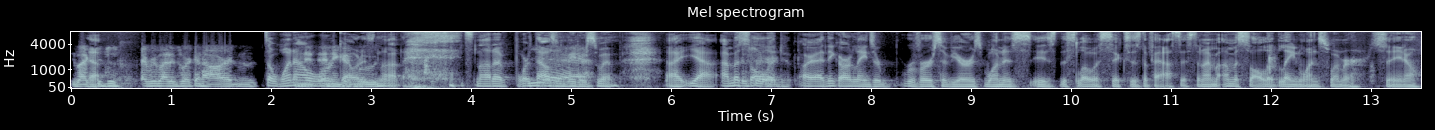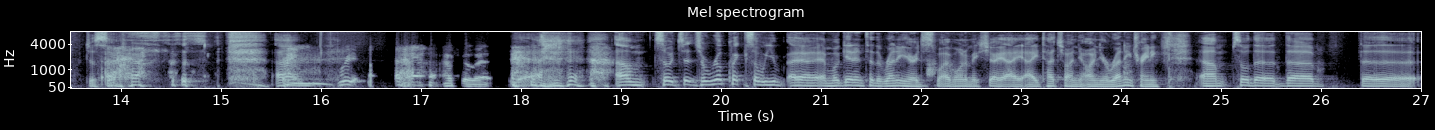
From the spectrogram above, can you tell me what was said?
Like yeah. just everybody's working hard and it's a one hour and, workout. It's not it's not a four thousand yeah. meter swim. Uh, yeah, I'm a For solid. Sure. I think our lanes are reverse of yours. One is is the slowest, six is the fastest, and I'm I'm a solid lane one swimmer. So you know, just so. um, we, I feel that. yeah. um, so, so, so, real quick, so you uh, and we'll get into the running here. I just I want to make sure I, I touch on on your running training. Um, so the the the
